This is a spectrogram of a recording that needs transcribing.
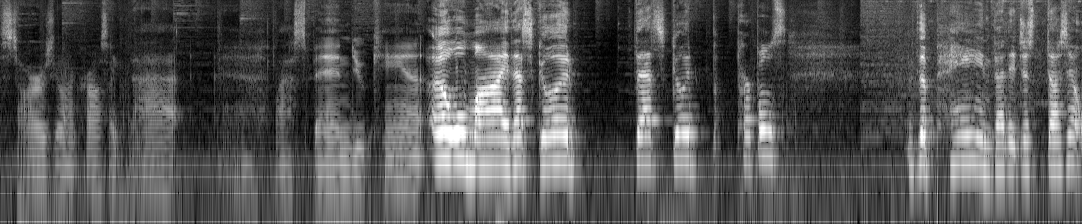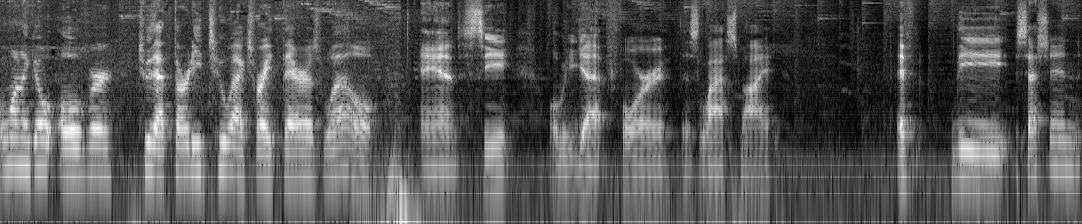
stars going across like that. Uh, last spin, you can't. Oh my, that's good. That's good. P purples. The pain that it just doesn't want to go over to that 32x right there as well. And see what we get for this last buy. If the session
